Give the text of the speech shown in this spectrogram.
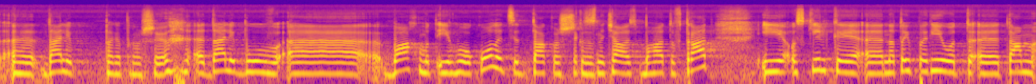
е, далі Перепрошую. Далі був е, Бахмут і його околиці. Також зазначалось багато втрат. І оскільки е, на той період е, там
